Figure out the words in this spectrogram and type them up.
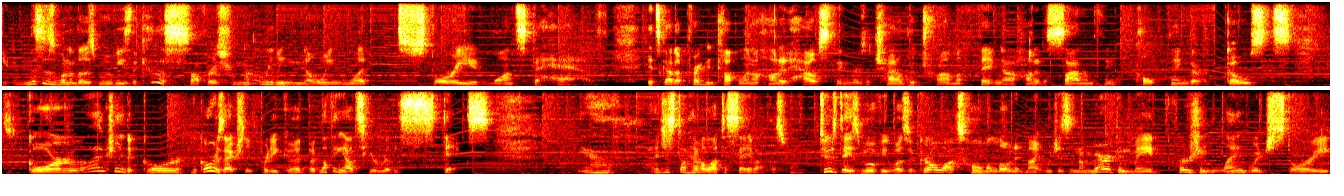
and this is one of those movies that kind of suffers from not really knowing what story it wants to have. It's got a pregnant couple in a haunted house thing, there's a childhood trauma thing, a haunted asylum thing, a cult thing, there are ghosts, there's gore. Well, actually, the gore the gore is actually pretty good, but nothing else here really sticks. Yeah, I just don't have a lot to say about this one. Tuesday's movie was A Girl Walks Home Alone at Night, which is an American made Persian language story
